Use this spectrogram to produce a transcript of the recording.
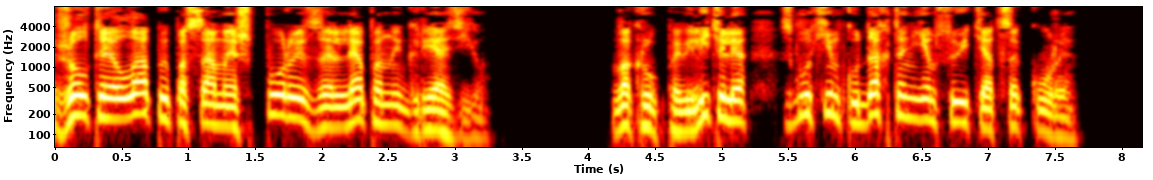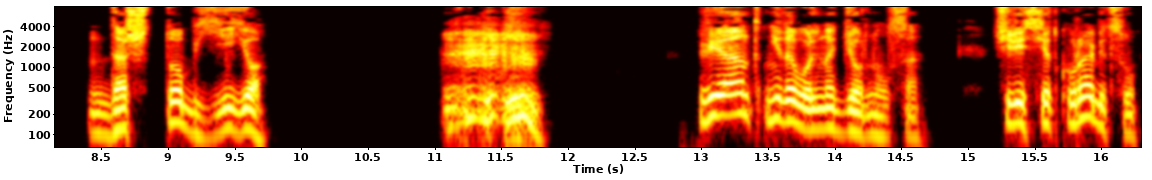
Желтые лапы по самые шпоры заляпаны грязью. Вокруг повелителя с глухим кудахтаньем суетятся куры. Да чтоб ее! Виант недовольно дернулся. Через сетку-рабицу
